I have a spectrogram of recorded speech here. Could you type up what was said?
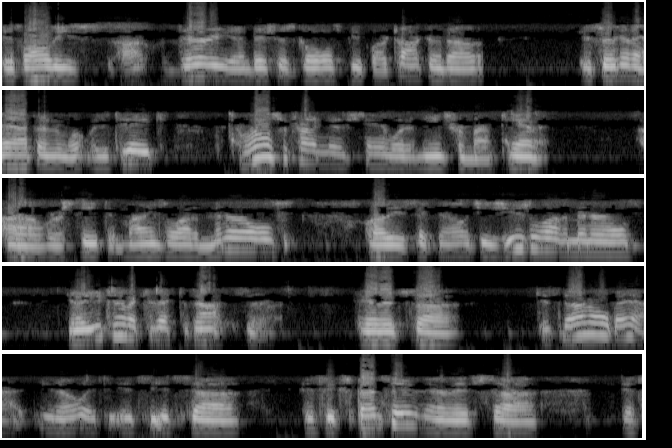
if all these uh, very ambitious goals people are talking about, if they're going to happen, what would it take? And we're also trying to understand what it means for Montana. Uh, we're a state that mines a lot of minerals. A lot of these technologies use a lot of minerals. You know, you kind of connect the dots there, and it's uh, it's not all bad. You know, it's it's it's uh, it's expensive and it's uh, it's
